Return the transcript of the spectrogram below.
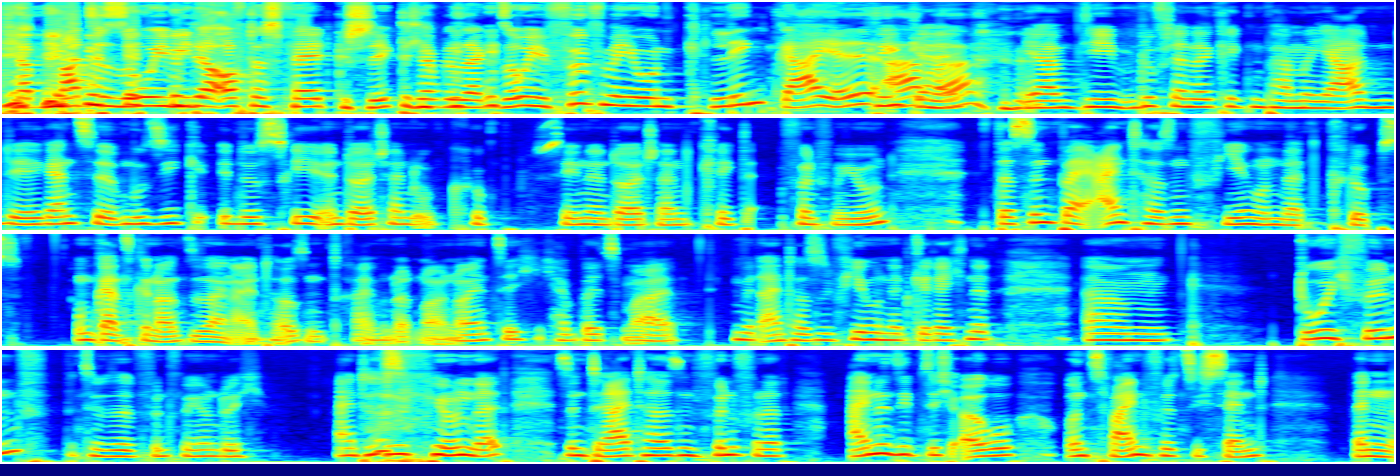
Ich habe Mathe Zoe wieder auf das Feld geschickt. Ich habe gesagt, Zoe, 5 Millionen klingt geil, klingt aber. Geil. Ja, die Lufthansa kriegt ein paar Milliarden, die ganze Musikindustrie in Deutschland und Clubszene in Deutschland kriegt 5 Millionen. Das sind bei 1400 Clubs. Um ganz genau zu sein, 1399. Ich habe jetzt mal mit 1400 gerechnet. Ähm, durch 5, beziehungsweise 5 Millionen durch 1400 sind 3571 Euro und 42 Cent, wenn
